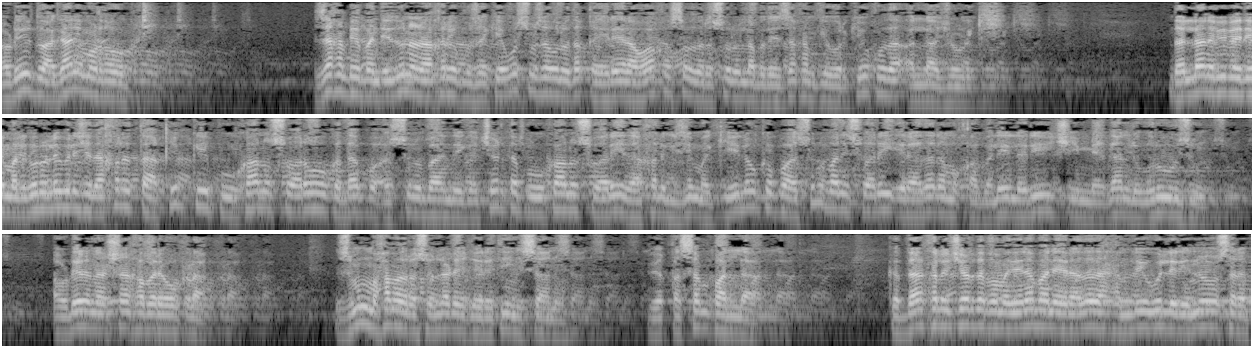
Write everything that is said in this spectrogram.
او ډیر دعاګانې مرده وکړي زخم په بندیدونه اخر کوزه کې وسو زول د قیره را واخص او رسول الله بده زخم کې ورکی خدا الله جوړ کی د الله نبی به دې ملګرو لویل چې داخله تعقیب کې پوخانو سوارو کده په اصول باندې کې چرته پوخانو سواری داخله کې ذمہ کېلو کې په اصول باندې سواری اراده د مقابله لري چې میدان لوروزو او ډیر نشه خبره وکړه زموږ محمد رسول الله ډېر غیرتی انسانو وی قسم په الله که داخله چرته په مدینه باندې اراده د حمله ولري نو سره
